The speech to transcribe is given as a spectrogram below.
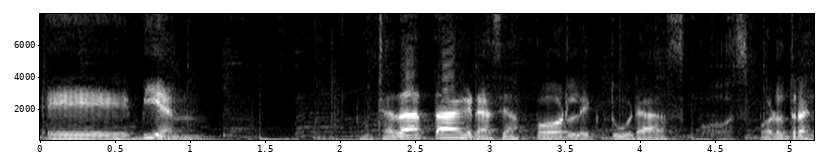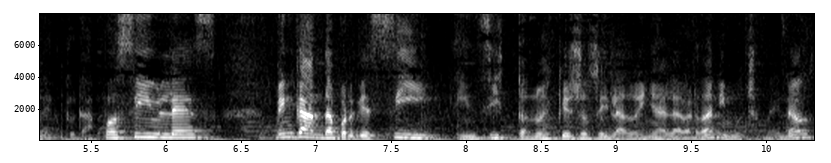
Eh, bien, mucha data, gracias por lecturas, por otras lecturas posibles. Me encanta porque sí, insisto, no es que yo soy la dueña de la verdad, ni mucho menos.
